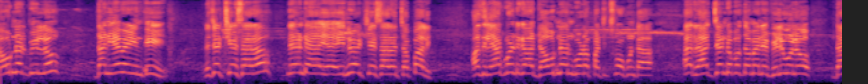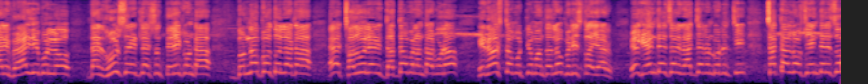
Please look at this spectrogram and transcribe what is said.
గవర్నర్ బిల్లు దాన్ని ఏమైంది? రిజెక్ట్ చేశారా? లేదంటే ఇన్వైట్ చేశారా చెప్పాలి. అది లేకుండా గవర్నర్ కూడా పట్టించుకోకుండా రాజ్యాంగబద్ధమైన విలువలు దాని వాల్యుబుల్ దాని రూల్స్ రెగ్యులేషన్ తెలియకుండా దున్నపోతుల్లట చదువులేని దద్దమ్మలంతా కూడా ఈ రాష్ట్ర ముఖ్యమంత్రులు మినిస్టర్లు అయ్యారు. వీళ్ళకి ఏం తెలుసు? ఈ రాజ్యాంగం గురించి చట్టాల కోసం ఏం తెలుసు?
